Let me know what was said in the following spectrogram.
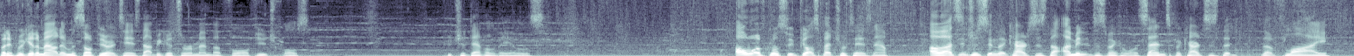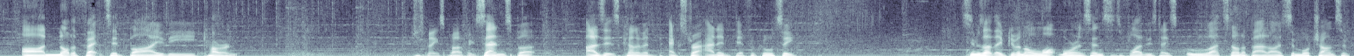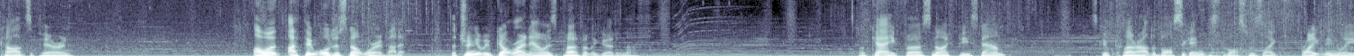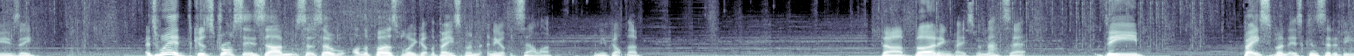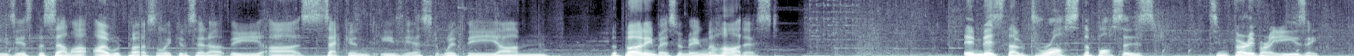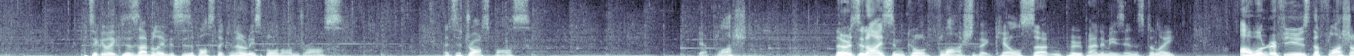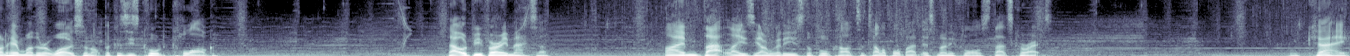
but if we get him out in with sulfuric tears, that'd be good to remember for future floors. Future devil deals. Oh, of course, we've got spectral tears now. Oh, that's interesting that characters that... I mean, it does make a lot of sense, but characters that, that fly are not affected by the current. Just makes perfect sense, but as it's kind of an extra added difficulty. Seems like they've given a lot more incentive to fly these days. Ooh, that's not a bad item. More chance of cards appearing. I won't... I think we'll just not worry about it. The trinket we've got right now is perfectly good enough. Okay, first knife piece down. Go clear out the boss again, because the boss was, like, frighteningly easy. It's weird, because Dross is, um, so, so on the first floor, you got the basement, and you got the cellar. And you've got the, the burning basement, that's it. The basement is considered the easiest. The cellar, I would personally consider the, uh, second easiest, with the, um, the burning basement being the hardest. In this, though, Dross, the bosses, seem very, very easy. Particularly because I believe this is a boss that can only spawn on Dross. It's a Dross boss. Get flushed. There is an item called Flush that kills certain poop enemies instantly. I wonder if you use the flush on him, whether it works or not, because he's called Clog. That would be very meta. I'm that lazy, I'm going to use the Fool card to teleport back this many floors. That's correct. Okay.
